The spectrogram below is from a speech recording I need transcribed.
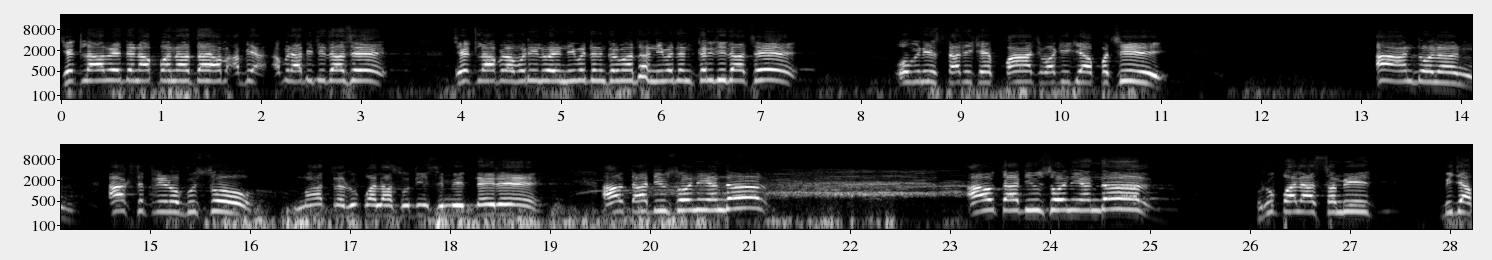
જેટલા આવેદન આપવાના હતા આપણે આપી દીધા છે, જેટલા આપણા વડીલોએ નિવેદન કરવા હતા, નિવેદન કરી દીધા છે, ઓગણીસ તારીખે પાંચ વાગી ગયા પછી આ આંદોલન, આ ક્ષત્રિયનો ગુસ્સો માત્ર રૂપાલા સુધી સીમિત નહીં રહે. આવતા દિવસોની અંદર આવતા દિવસોની અંદર રૂપાલા સમિત બીજા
